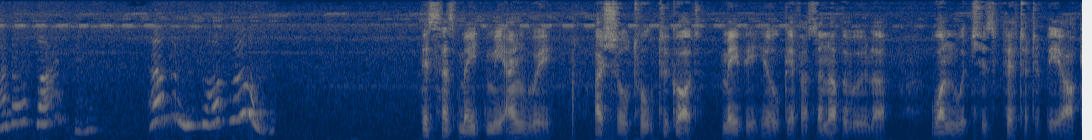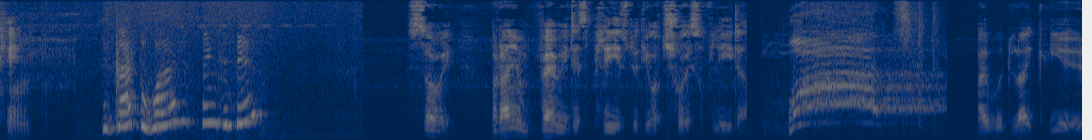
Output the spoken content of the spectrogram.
I don't like this. How can you swap rulers? This has made me angry. I shall talk to God. Maybe he'll give us another ruler, one which is fitter to be our king. Is that the wisest thing to do? Sorry, but I am very displeased with your choice of leader. What? I would like you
